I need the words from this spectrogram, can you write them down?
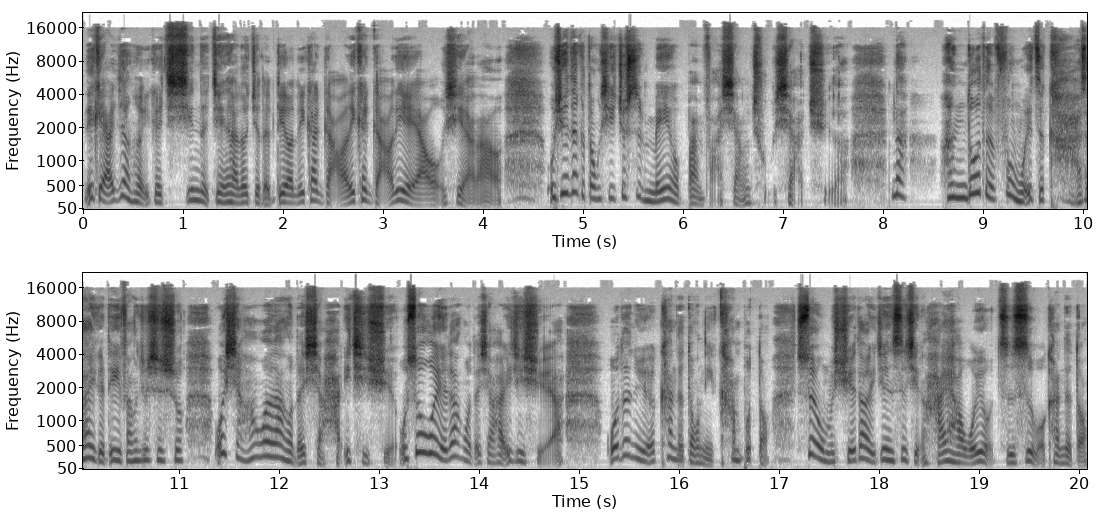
你给他任何一个新的建议，他都觉得丢，你看搞，你看搞，你也要偶像，然后我觉得那个东西就是没有办法相处下去了，那。很多的父母一直卡在一个地方，就是说我想要让我的小孩一起学。我说我也让我的小孩一起学啊。我的女儿看得懂，你看不懂，所以我们学到一件事情，还好我有知识，我看得懂。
